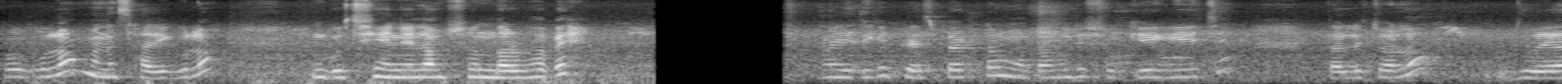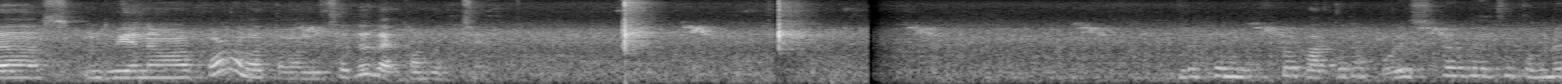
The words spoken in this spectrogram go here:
কাপড়গুলো মানে শাড়িগুলো গুছিয়ে নিলাম সুন্দরভাবে। আর এদিকে ফেস প্যাকটা মোটামুটি শুকিয়ে গিয়েছে। তাহলে চলো ধুয়ে ধুয়ে নেওয়ার পর আবার তোমাদের সাথে দেখা হচ্ছে। দেখো, মুখটা কতটা পরিষ্কার হয়েছে, তোমরা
